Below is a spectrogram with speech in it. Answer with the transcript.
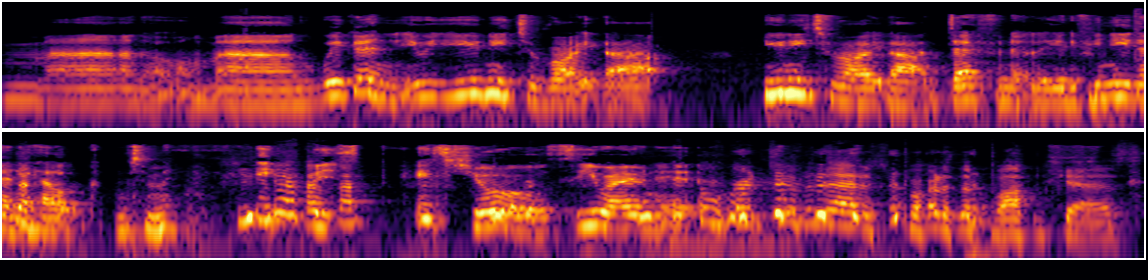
Man, oh man, we're going. You, you need to write that. You need to write that definitely. And if you need any help, come to me. Yeah. it's, it's yours. You own it. We're doing that as part of the podcast.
